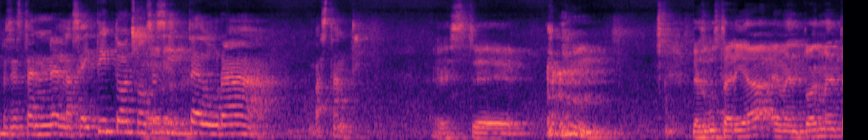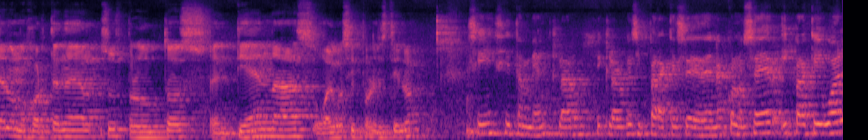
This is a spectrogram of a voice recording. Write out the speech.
pues está en el aceitito, entonces sí te dura bastante. Este, ¿les gustaría eventualmente a lo mejor tener sus productos en tiendas o algo así por el estilo? Sí, sí, también, claro, sí, claro que sí, para que se den a conocer y para que igual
